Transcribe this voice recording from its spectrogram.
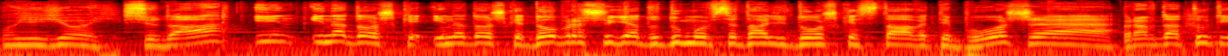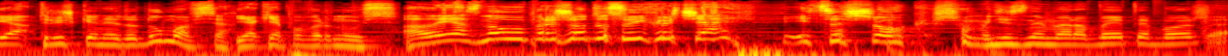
Ой-ой-ой. Сюди. І, і на дошки, і на дошки. Добре, що я додумався далі дошки ставити. Боже. Правда, тут я трішки не додумався, як я повернусь. Але я знову прийшов до своїх речей. І це шок. Що мені з ними робити, боже.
